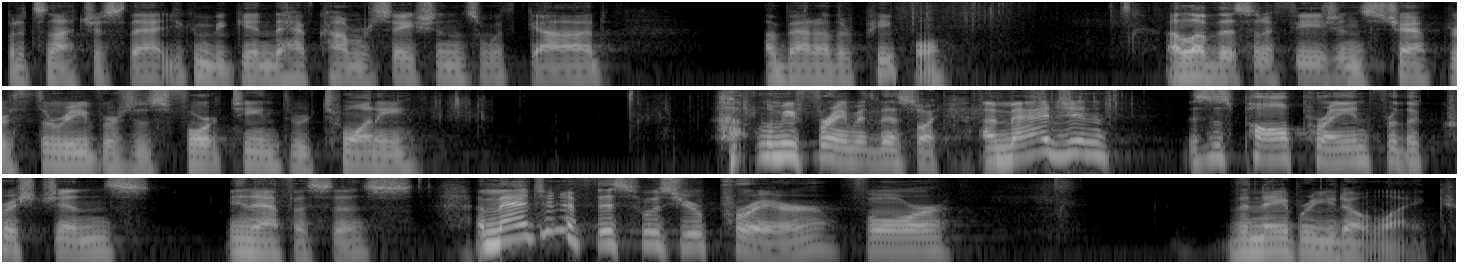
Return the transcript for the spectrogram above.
But it's not just that. You can begin to have conversations with God about other people. I love this in Ephesians chapter 3, verses 14 through 20. Let me frame it this way Imagine this is Paul praying for the Christians in Ephesus. Imagine if this was your prayer for the neighbor you don't like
